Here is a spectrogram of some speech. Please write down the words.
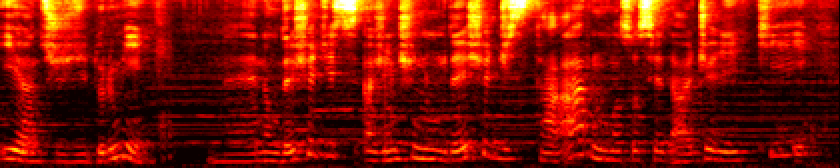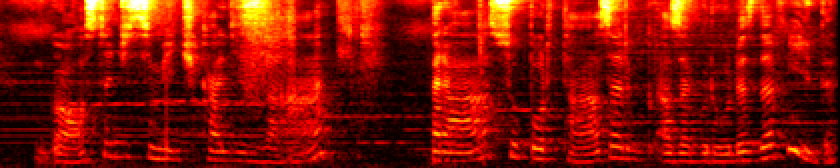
e antes de dormir. Né? Não deixa de, a gente não deixa de estar numa sociedade aí que gosta de se medicalizar para suportar as, as agruras da vida.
